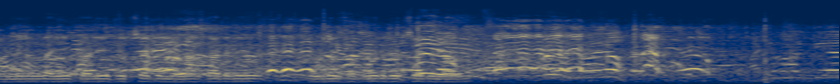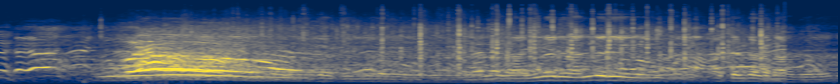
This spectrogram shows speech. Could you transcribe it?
മണ്ണിലുള്ള ഈ കളി തീർച്ചയായിട്ടും മണ്ണാർക്കാടിന് കൂടുതൽ സപ്പോർട്ട് തീർച്ചയായിട്ടും ഉണ്ടാവും നല്ലൊരു നല്ലൊരു അറ്റൻഡ് നടന്നാണ് പോകുന്നത്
